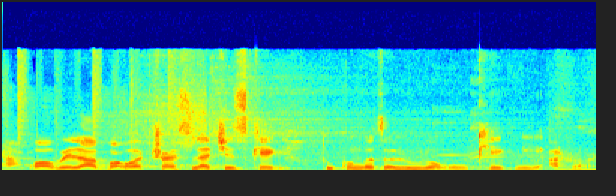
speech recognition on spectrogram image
ครับพอเวลาบอกว่า trash lattice cake ทุกคนก็จะรู้ว่าโอ้เค้กนี้อร่อย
